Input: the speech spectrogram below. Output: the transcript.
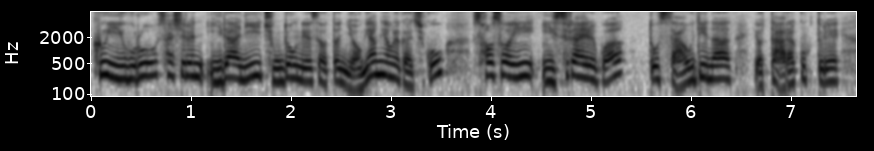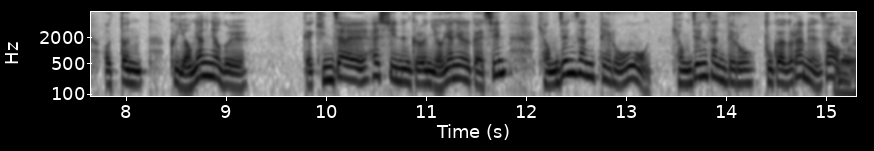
그 이후로 사실은 이란이 중동 내에서 어떤 영향력을 가지고 서서히 이스라엘과 또 사우디나 여타 아랍국들의 어떤 그 영향력을 그러니까 긴장을 할 수 있는 그런 영향력을 가진 경쟁 상태로 경쟁 상대로 부각을 하면서 네.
